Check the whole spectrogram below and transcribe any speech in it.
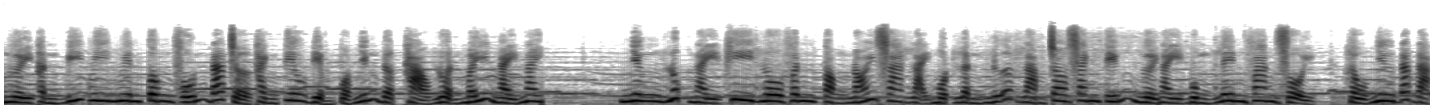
Người thần bí Quy Nguyên Tông vốn đã trở thành tiêu điểm của những đợt thảo luận mấy ngày nay. Nhưng lúc này khi Lô Vân Tòng nói ra lại một lần nữa làm cho danh tiếng người này bùng lên vang rồi, hầu như đã đạt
